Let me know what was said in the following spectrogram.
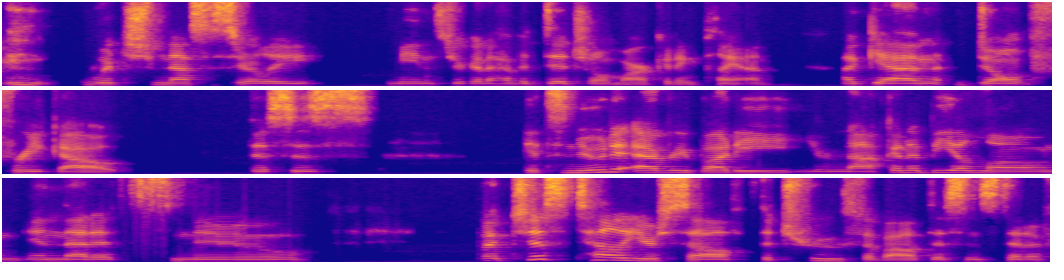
which necessarily means you're going to have a digital marketing plan. Again, don't freak out. This is it's new to everybody. You're not going to be alone in that it's new. But just tell yourself the truth about this instead of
